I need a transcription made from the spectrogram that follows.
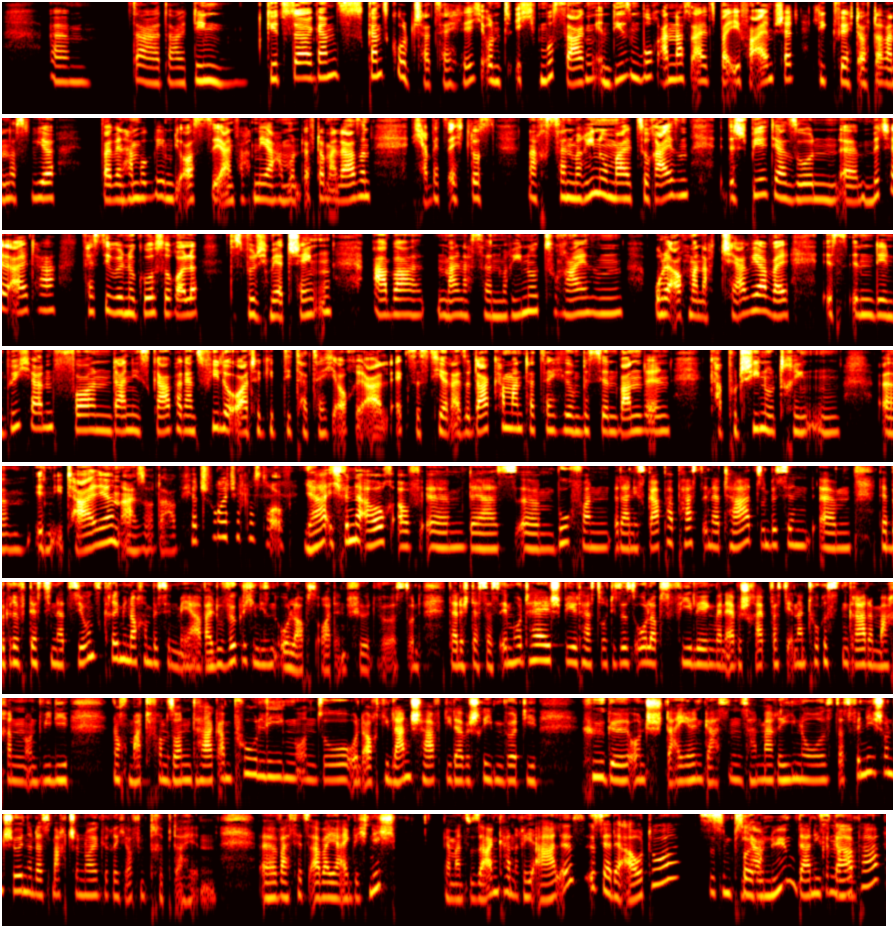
Ähm, da, da, den geht's da ganz, ganz gut tatsächlich. Und ich muss sagen, in diesem Buch, anders als bei Eva Almstedt, liegt vielleicht auch daran, dass wir weil wir in Hamburg leben, die Ostsee einfach näher haben und öfter mal da sind. Ich habe jetzt echt Lust, nach San Marino mal zu reisen. Das spielt ja so ein äh, Mittelalter-Festival eine große Rolle. Das würde ich mir jetzt schenken. Aber mal nach San Marino zu reisen oder auch mal nach Cervia, weil es in den Büchern von Dani Scarpa ganz viele Orte gibt, die tatsächlich auch real existieren. Also da kann man tatsächlich so ein bisschen wandeln, Cappuccino trinken ähm, in Italien. Also da habe ich jetzt schon richtig Lust drauf. Ja, ich finde auch auf ähm, das ähm, Buch von Dani Scarpa passt in der Tat so ein bisschen ähm, der Begriff Destinationskrimi noch ein bisschen mehr, weil du wirklich in diesen Urlaubsort entführt wirst. Und dadurch, dass das im Hotel spielt, hast du auch dieses Urlaubsfeeling, wenn er beschreibt, was die anderen Touristen gerade machen und wie die noch matt vom Sonntag am Pool liegen und so. Und auch die Landschaft, die da beschrieben wird, die Hügel und steilen Gassen San Marinos, das finde ich schon schön und das macht schon neugierig auf einen Trip dahin. Äh, was jetzt aber ja eigentlich nicht, wenn man so sagen kann, real ist, ist ja der Autor. Es ist ein Pseudonym, ja, Dani genau. Scarpa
